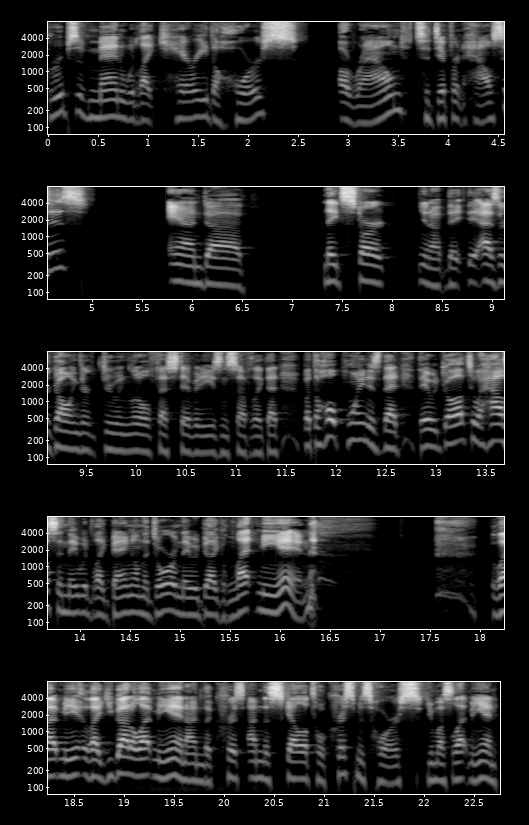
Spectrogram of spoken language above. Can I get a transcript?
groups of men would like carry the horse around to different houses and uh, they'd start you know they, they- as they're going they're doing little festivities and stuff like that but the whole point is that they would go up to a house and they would like bang on the door and they would be like let me in let me like you got to let me in i'm the chris i'm the skeletal christmas horse you must let me in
